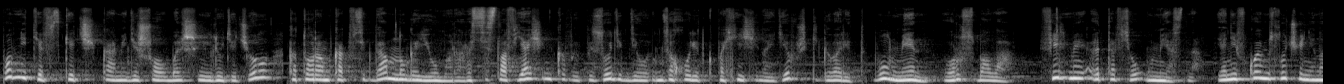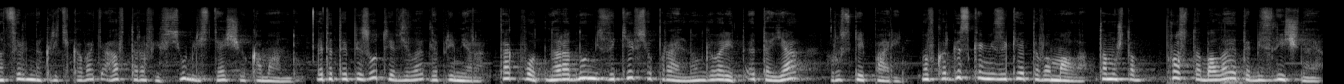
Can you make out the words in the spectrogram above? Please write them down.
Помните в скетч комедий-шоу «Большие люди Джо», в котором, как всегда, много юмора? Ростислав Ященко в эпизоде, где он заходит к похищенной девушке, говорит «Булмен, урус бала». В фильме это все уместно. Я ни в коем случае не нацелена критиковать авторов и всю блестящую команду. Этот эпизод я взяла для примера. Так вот, на родном языке все правильно. Он говорит «это я, русский парень». Но в кыргызском языке этого мало, потому что просто бала – это безличное.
